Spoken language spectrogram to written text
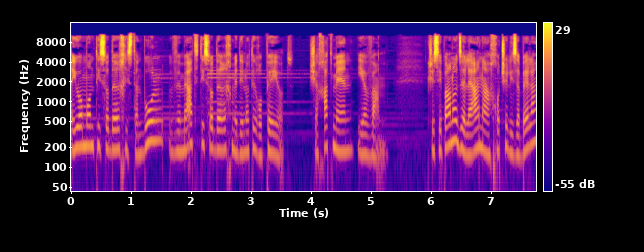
היו המון טיסות דרך איסטנבול ומעט טיסות דרך מדינות אירופאיות, שאחת מהן היא יוון. כשסיפרנו את זה לאנה, האחות של איזבלה,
